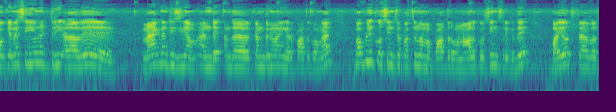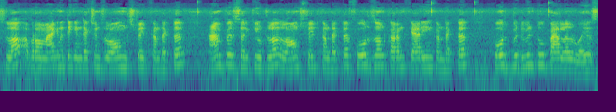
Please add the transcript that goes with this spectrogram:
ஓகே நெக்ஸ்ட் யூனிட் த்ரீ அதாவது மேக்னட்டிசியம் அண்டு அந்த கண்டினியூ நீங்கள் அதை பார்த்துக்கோங்க பப்ளிக் கொஸ்டின்ஸை ஃபஸ்ட்டு நம்ம பார்த்துருவோம். நாலு கொஸ்டின்ஸ் இருக்குது. பயோ டிராவல்ஸ் லா அப்புறம் magnetic inductions long straight conductor ampere circuit law long straight conductor force on current carrying conductor force between two parallel wires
